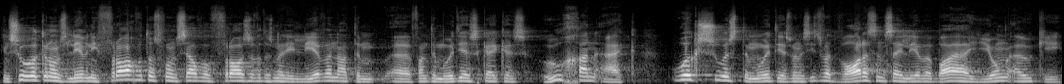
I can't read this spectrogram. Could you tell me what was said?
En so ook in ons lewe, die vraag wat ons vir onsself wil vra as wat ons na die lewe na te, uh, van Timoteus kyk is, hoe gaan ek ook soos Timoteus, want dit is iets wat waar is in sy lewe, baie jong ouetjie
